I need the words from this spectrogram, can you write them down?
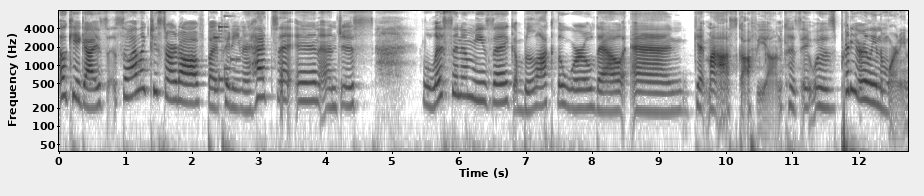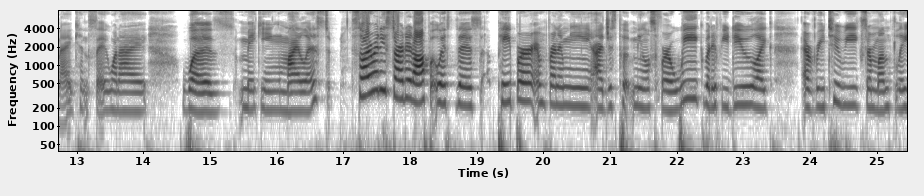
Okay guys, so I like to start off by putting a headset in and just listen to music, block the world out, and get my ass coffee on because it was pretty early in the morning, I can say, when I was making my list. So I already started off with this paper in front of me. I just put meals for a week, but if you do like every two weeks or monthly,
